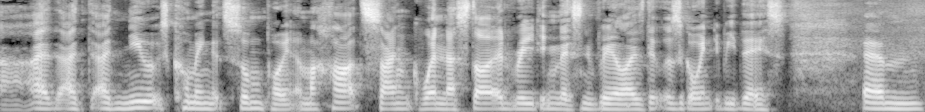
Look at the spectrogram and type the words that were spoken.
I, I, I knew it was coming at some point, and my heart sank when I started reading this and realized it was going to be this. Um,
